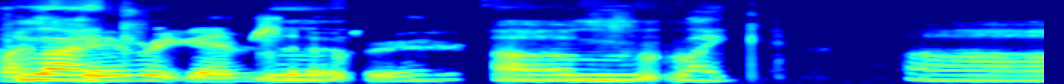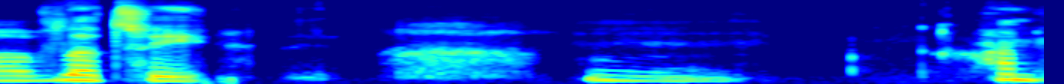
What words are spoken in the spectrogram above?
My Like, favorite games l- ever. Uh, like, uh, let's see. Hmm. I'm,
